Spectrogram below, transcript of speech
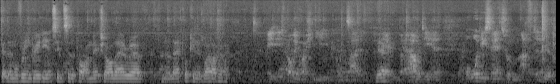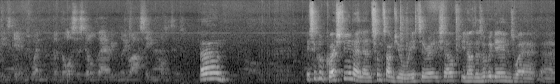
get them other ingredients into the pot and make sure they're uh, you know they're cooking as well, haven't we? It's probably a question you, become tired of, of Yeah. hearing, but how do you, what, what do you say to them after Yeah. these games when the, the loss is still there, even though you are seeing positives? Um, it's a good question, and, and sometimes you'll reiterate yourself. You know, there's other games where, um,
